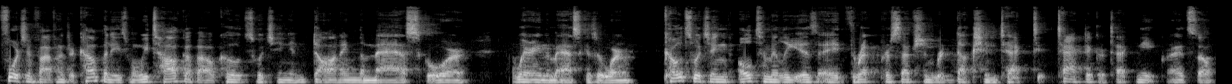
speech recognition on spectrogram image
Fortune 500 companies, when we talk about code switching and donning the mask or wearing the mask, as it were, code switching ultimately is a threat perception reduction tactic, tactic or technique, right? So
